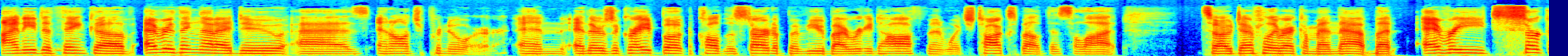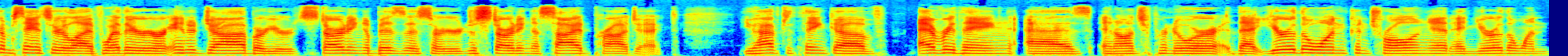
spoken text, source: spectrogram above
I need to think of everything that I do as an entrepreneur and and there's a great book called The Startup of You by Reid Hoffman which talks about this a lot so I definitely recommend that. But every circumstance of your life, whether you're in a job or you're starting a business or you're just starting a side project, you have to think of everything as an entrepreneur that you're the one controlling it and you're the one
